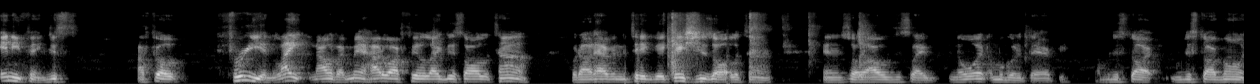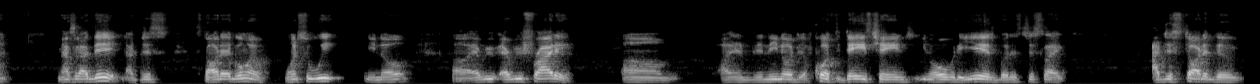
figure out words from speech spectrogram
anything. Just I felt free and light. And I was like, man, how do I feel like this all the time without having to take vacations all the time? And so I was just like, you know what? I'm gonna go to therapy. I'm gonna just start, I'm gonna just start going. And that's what I did. I just started going once a week, you know, uh, every every Friday. Um, and, you know, of course, the days change, you know, over the years, but it's just like I just started to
